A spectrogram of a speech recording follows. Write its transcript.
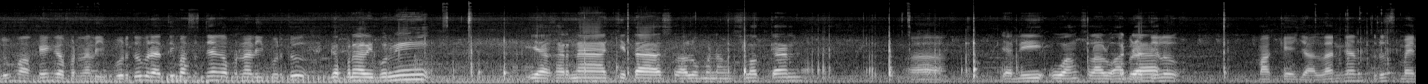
lu makanya nggak pernah libur tuh berarti maksudnya nggak pernah libur tuh Gak pernah libur nih. Ya karena kita selalu menang slot kan. ah Jadi uang selalu oh, ada. berarti lu make jalan kan terus main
